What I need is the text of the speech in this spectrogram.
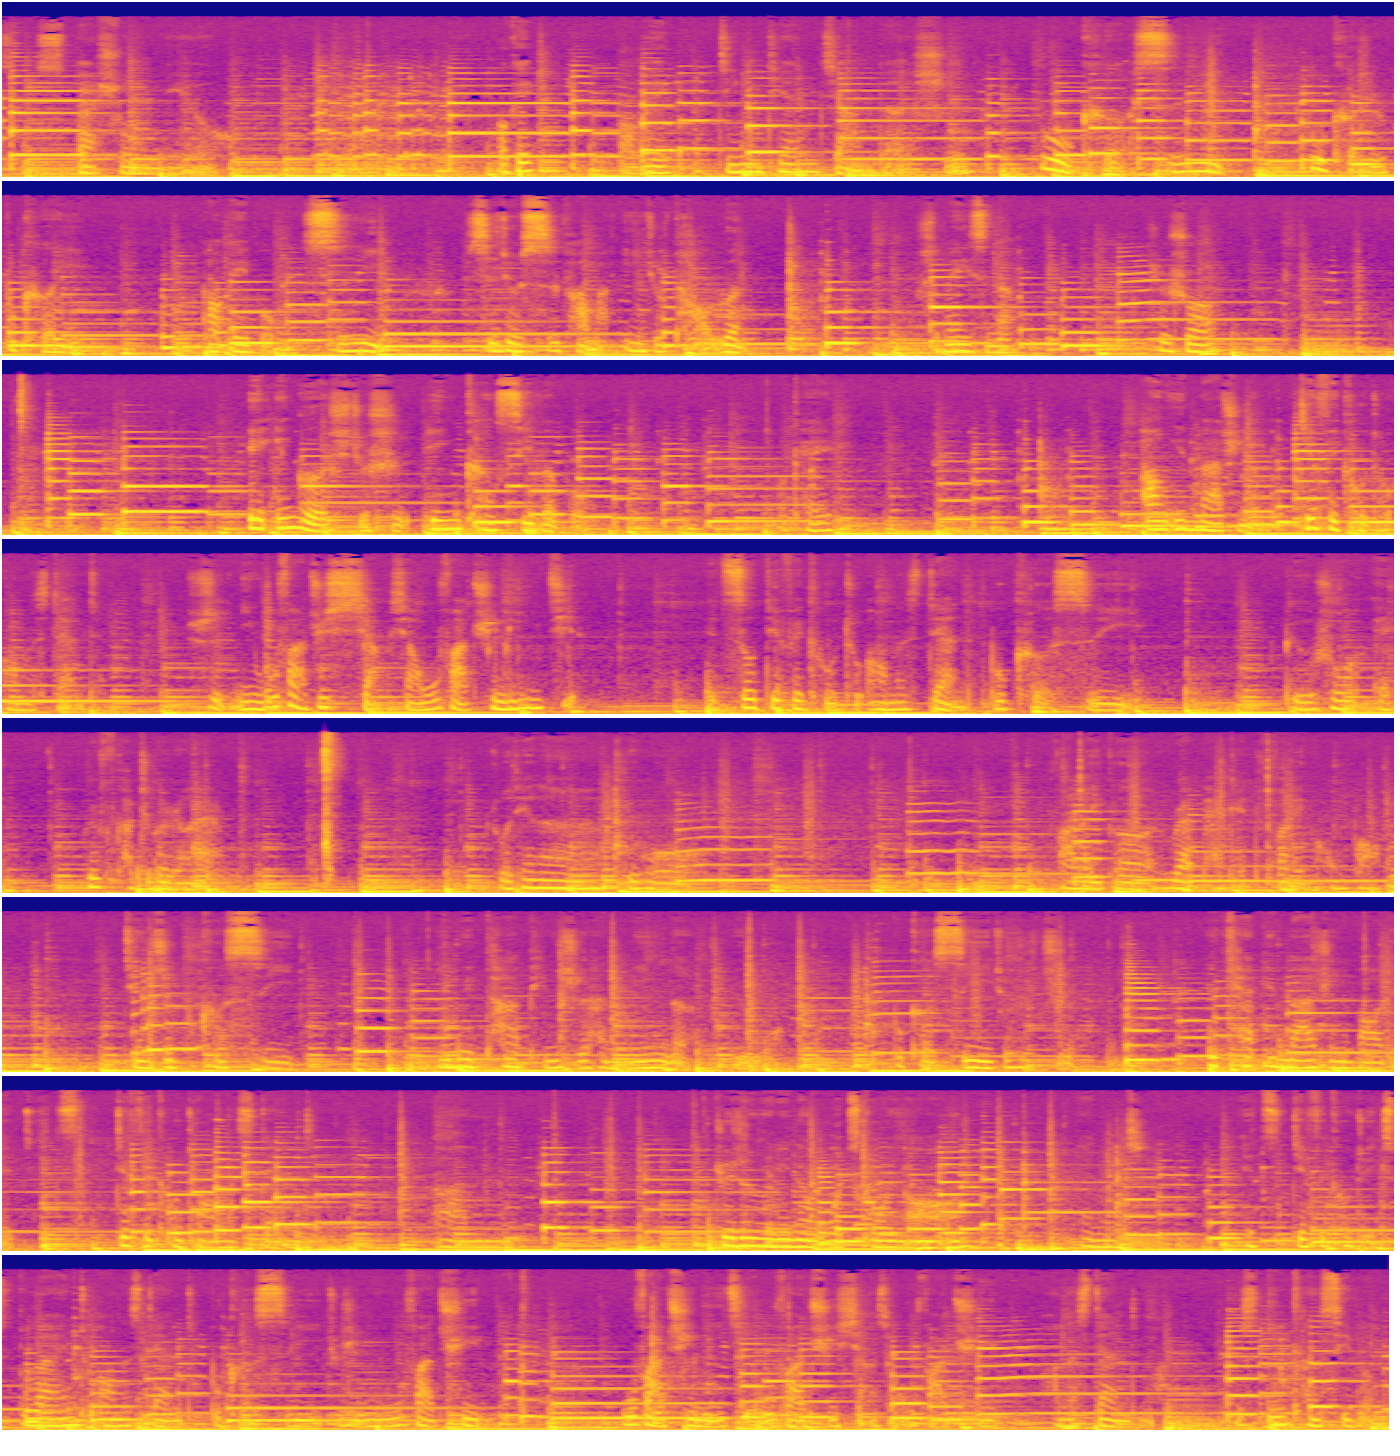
special new。OK，宝贝，今天讲的是不可思议，不可就是不可以，unable 思议，思就思考嘛，议就讨论，什么意思呢？就是说，in English 就是 inconceivable，OK，unimaginable，difficult to understand，就是你无法去想象，无法去理解。It's so difficult to understand，不可思议。比如说，哎，Rivka 这个人哎，昨天呢给我简直不可思议。因为他平时很 mean 的对我，不可思议就是指 you can't imagine about it, it's difficult to understand。you don't really know what's going on, and it's difficult to explain to understand. 不可思议，就是你无法去无法去理解，无法去想象，无法去 understand 嘛，就是 inconceivable,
